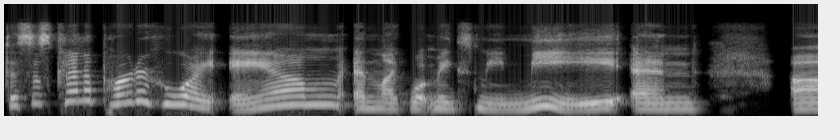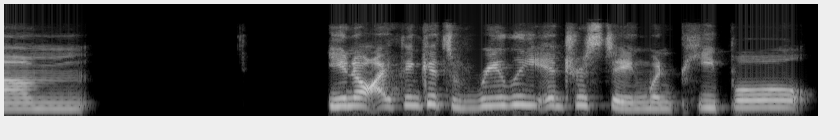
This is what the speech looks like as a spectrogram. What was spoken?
this is kind of part of who I am and like what makes me me. And, um, you know, I think it's really interesting when people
